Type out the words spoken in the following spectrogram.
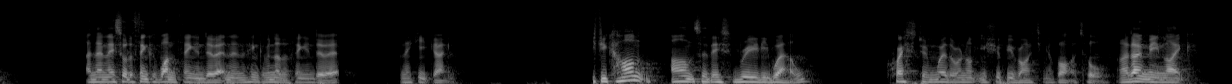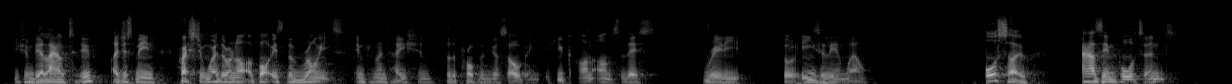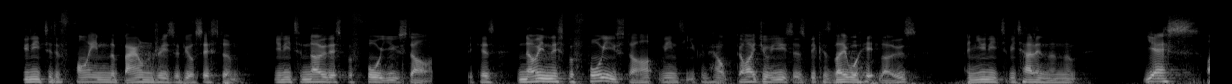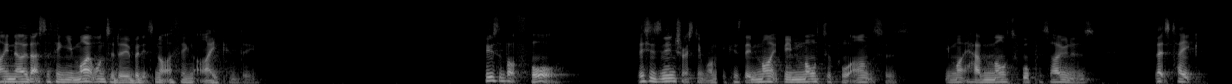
and then they sort of think of one thing and do it, and then they think of another thing and do it, and they keep going. If you can't answer this really well, question whether or not you should be writing a bot at all. And I don't mean like you shouldn't be allowed to. I just mean question whether or not a bot is the right implementation for the problem you're solving. If you can't answer this really sort of easily and well. Also, as important, you need to define the boundaries of your system. You need to know this before you start, because knowing this before you start means that you can help guide your users because they will hit those, and you need to be telling them that, yes, I know that's a thing you might want to do, but it's not a thing I can do. Who's the bot for? This is an interesting one because there might be multiple answers. You might have multiple personas. Let's take,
